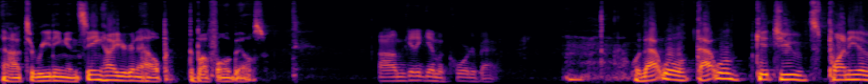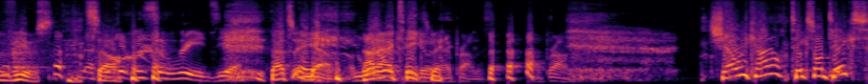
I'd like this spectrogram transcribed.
uh, to reading and seeing how you're going to help the Buffalo Bills. I'm going to give him a quarterback. Well, that will that will get you plenty of views. So give me some reads. Yeah. that's No, I'm not actually doing it. I promise. I promise. Shall we, Kyle? Takes on takes.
